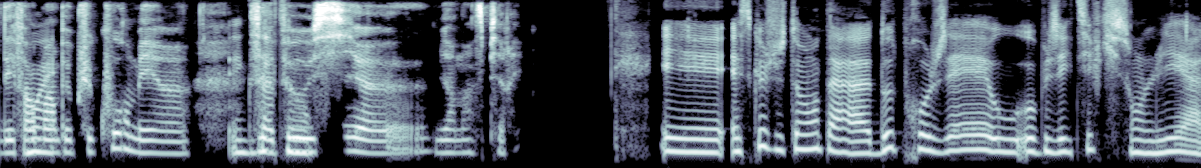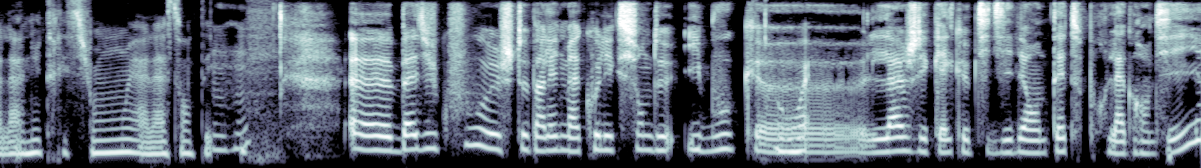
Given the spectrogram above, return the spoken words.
des formats Ouais. un peu plus courts mais euh, ça peut aussi euh, bien inspirer. Et est-ce que justement tu as d'autres projets ou objectifs qui sont liés à la nutrition et à la santé? Mhm. Euh, bah du coup, euh, je te parlais de ma collection de e-books. euh, Là, j'ai quelques petites idées en tête pour l'agrandir.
